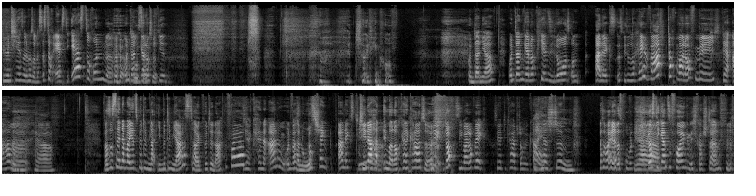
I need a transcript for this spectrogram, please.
Bibi und Tina sind immer so, das ist doch erst die erste Runde. Und dann galoppieren. Entschuldigung. Und dann ja? Und dann galoppieren sie los und Alex ist wieder so, hey, warte doch mal auf mich. Der Arme. Ja. Was ist denn aber jetzt mit dem, Na- mit dem Jahrestag? Wird der nachgefeiert? Ja, keine Ahnung. Und was, Hallo? was schenkt Alex Tina? Tina hat immer noch keine Karte. Nee, doch, sie war doch weg. Sie hat die Karte doch gekauft. Ach ja, stimmt. Das war ja das Problem. Ja, du hast ja. die ganze Folge nicht verstanden.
